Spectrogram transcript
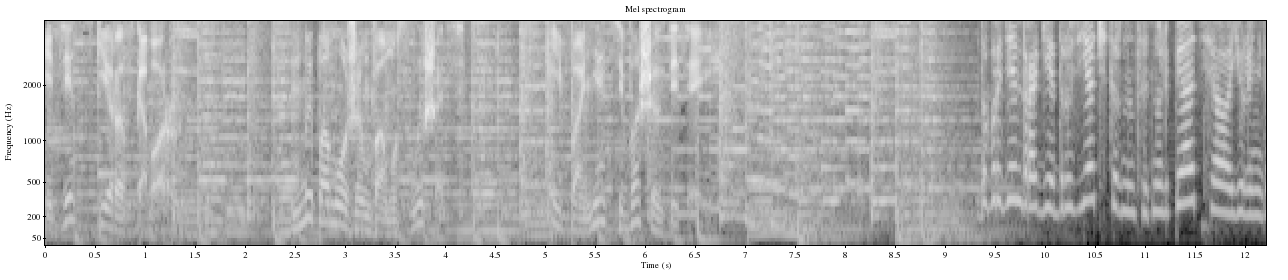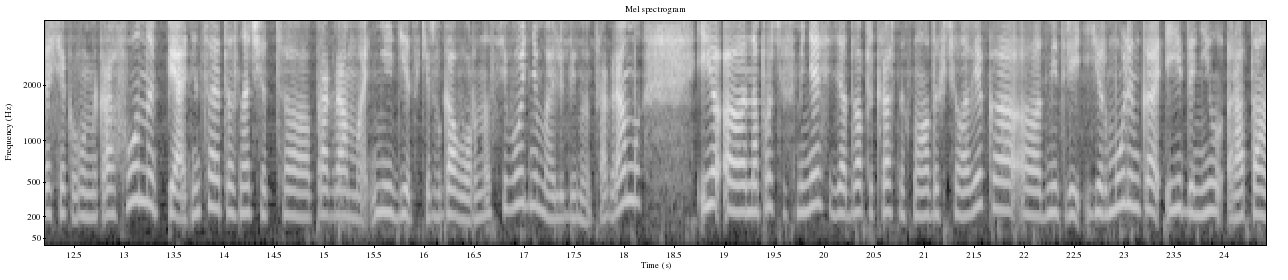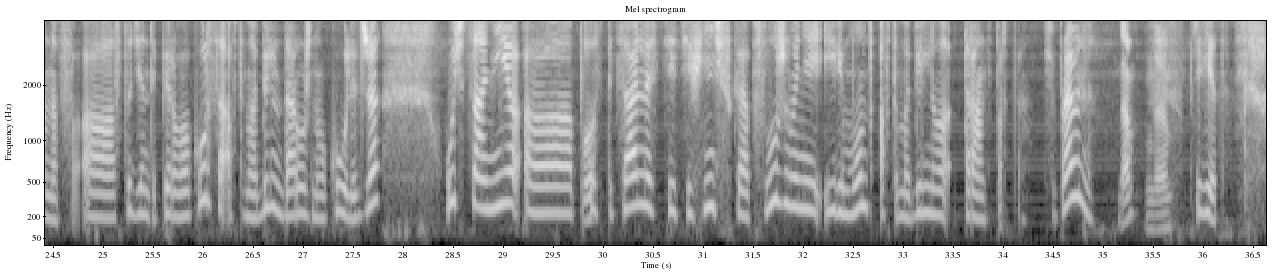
Не детский разговор. Мы поможем вам услышать и понять ваших детей. День, дорогие друзья. 14.05. Юлия Недосекова у микрофона. Пятница. Это значит э, программа «Не детский разговор» у нас сегодня, моя любимая программа. И э, напротив меня сидят два прекрасных молодых человека. Э, Дмитрий Ермоленко и Даниил Ротанов. Э, студенты первого курса автомобильно-дорожного колледжа. Учатся они э, по специальности техническое обслуживание и ремонт автомобильного транспорта. Все правильно? Да? Да. Привет.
